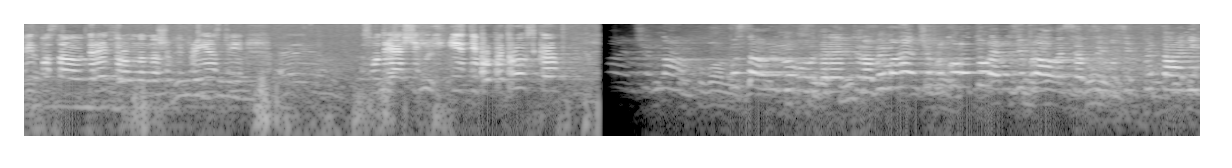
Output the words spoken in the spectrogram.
він поставив директором на нашому підприємстві е, смотрящих із Дніпропетровська. Нам поставили нового директора. Вимагаємо, щоб прокуратура розібралася в цих усіх питаннях,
